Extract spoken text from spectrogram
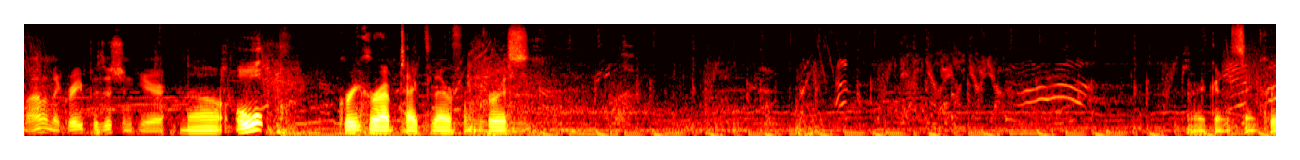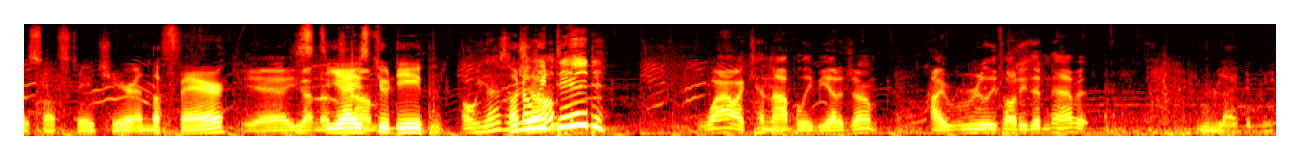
not in a great position here. No. Oh, great grab tech there from Chris. We're going to send Chris off stage here. And the fair. Yeah, he's He's- got no yeah, jump. he's too deep. Oh, he has a Oh, no, he did. Wow, I cannot believe he had a jump. I really thought he didn't have it. You lied to me.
